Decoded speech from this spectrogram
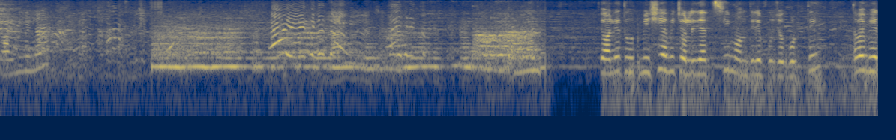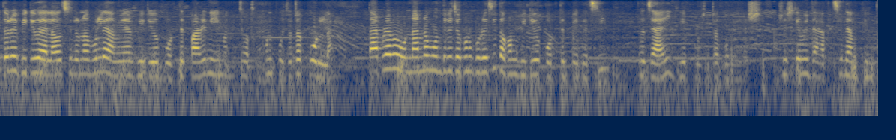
জল নিয়ে এলাম। জলে দুধ মিশিয়ে আমি চলে যাচ্ছি মন্দিরে পুজো করতে। তবে ভেতরে ভিডিও অ্যালাউ ছিল না বলে আমি আর ভিডিও করতে পারিনি মানে যতক্ষণ পুজোটা করলাম। তারপরে আবার অন্যান্য মন্দিরে যখন ঘুরেছি তখন ভিডিও করতে পেরেছি। তো যাই, গিয়ে পুজোটা করে আসি। আশিসকে আমি ডাকছিলাম কিন্তু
